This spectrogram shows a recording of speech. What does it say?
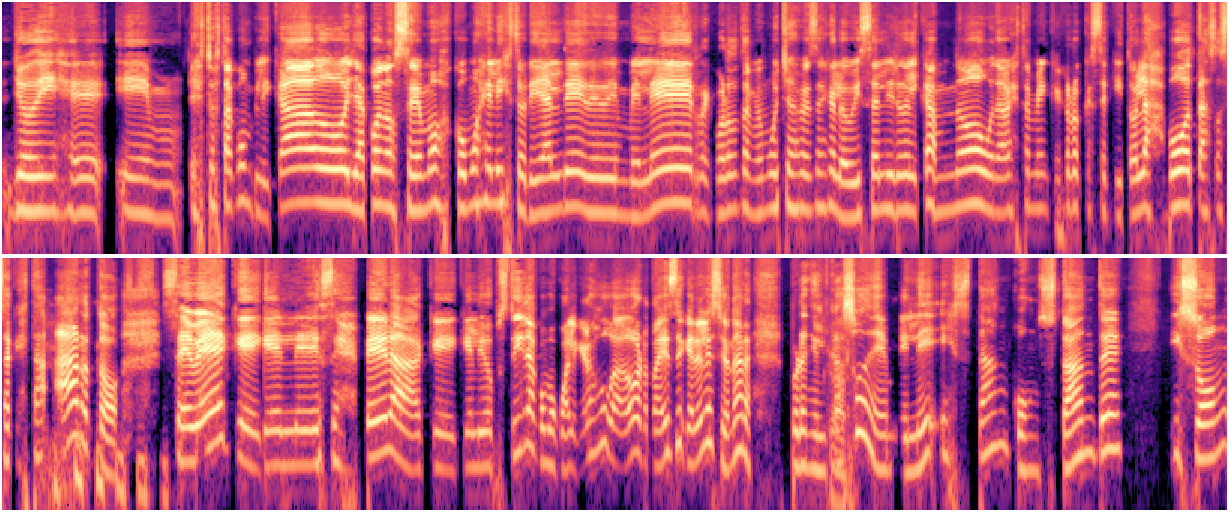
yo dije, em, esto está complicado, ya conocemos cómo es el historial de, de, Dembélé, recuerdo también muchas veces que lo vi salir del Camp Nou, una vez también que creo que se quitó las botas, o sea que está harto, se ve que, que le desespera, que, que, le obstina como cualquier jugador, también se quiere lesionar, pero en el caso de Dembélé es tan constante y son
